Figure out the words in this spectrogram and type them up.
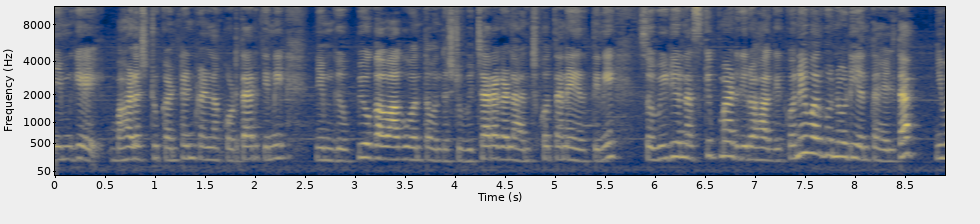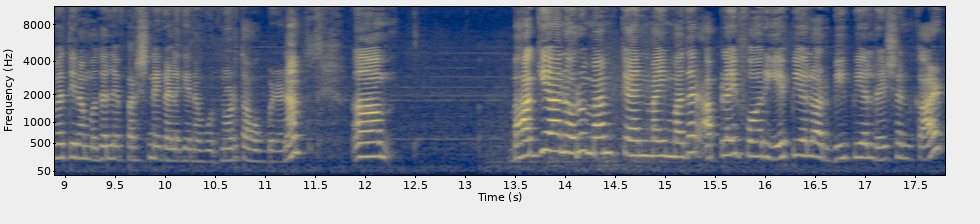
ನಿಮ್ಗೆ ಬಹಳಷ್ಟು ಕಂಟೆಂಟ್ ಗಳನ್ನ ಕೊಡ್ತಾ ಇರ್ತೀನಿ. ನಿಮ್ಗೆ ಉಪಯೋಗವಾಗುವಂತ ಒಂದಷ್ಟು ವಿಚಾರಗಳನ್ನ ಹಂಚ್ಕೋತಾನೆ ಇರ್ತೀನಿ. ಸೊ ವಿಡಿಯೋನ ಸ್ಕಿಪ್ ಮಾಡಿದಿರೋ ಹಾಗೆ ಕೊನೆವರೆಗೂ ನೋಡಿ ಅಂತ ಹೇಳ್ತಾ, ಇವತ್ತಿನ ಮೊದಲನೇ ಪ್ರಶ್ನೆಗಳಿಗೆ ನಾವು ನೋಡ್ತಾ ಹೋಗ್ಬಿಡೋಣ. ಭಾಗ್ಯ ಅನ್ನೋರು ma'am can my mother apply for A P L or B P L ration card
